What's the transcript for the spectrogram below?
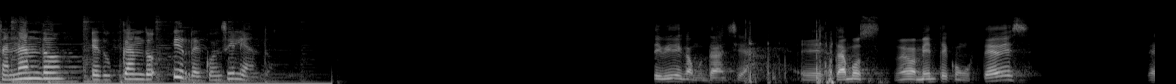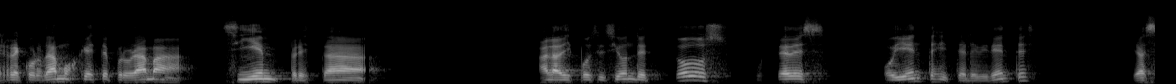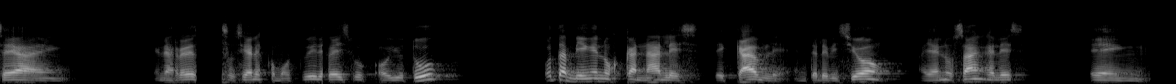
sanando, educando y reconciliando. Divide en abundancia. Eh, estamos nuevamente con ustedes. Les recordamos que este programa siempre está a la disposición de todos ustedes, oyentes y televidentes, ya sea en, en las redes sociales como Twitter, Facebook o YouTube o también en los canales de cable, en televisión, allá en Los Ángeles, en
